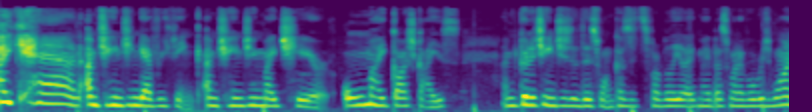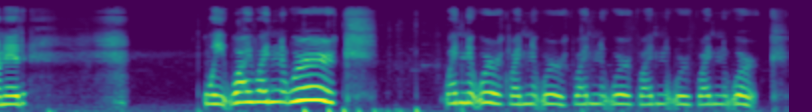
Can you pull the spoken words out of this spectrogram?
I can. I'm changing everything. I'm changing my chair. Oh my gosh, guys. I'm gonna change it to this one because it's probably like my best one I've always wanted. Wait, why? Why didn't it work? Why didn't it work? Why didn't it work? Why didn't it work? Why didn't it work? Why didn't it work?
